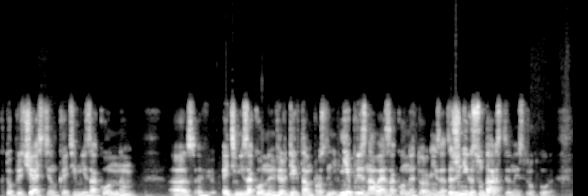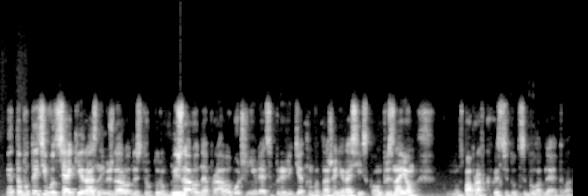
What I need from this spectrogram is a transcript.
кто причастен к этим незаконным этим незаконным вердиктом, просто не признавая законно эту организацию. Это же не государственные структуры. Это вот эти вот всякие разные международные структуры. Международное право больше не является приоритетным в отношении российского. Мы признаем, поправка Конституции была для этого,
